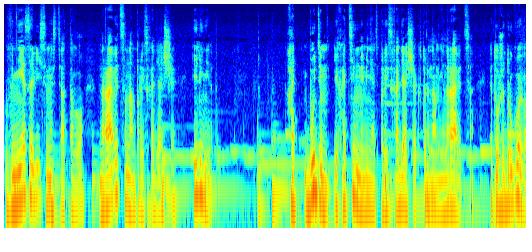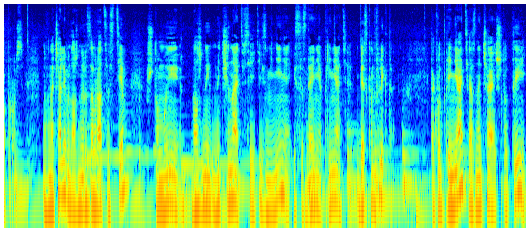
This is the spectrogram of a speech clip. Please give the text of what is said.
вне зависимости от того, нравится нам происходящее или нет. Будем и хотим мы менять происходящее, которое нам не нравится, это уже другой вопрос. Но вначале мы должны разобраться с тем, что мы должны начинать все эти изменения из состояния принятия, без конфликта. Так вот, принятие означает, что ты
